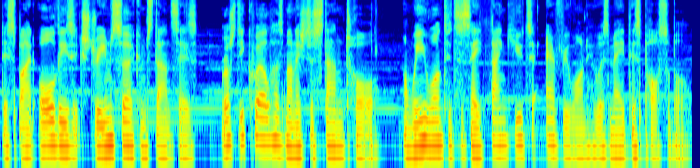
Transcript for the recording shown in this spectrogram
despite all these extreme circumstances, Rusty Quill has managed to stand tall, and we wanted to say thank you to everyone who has made this possible.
